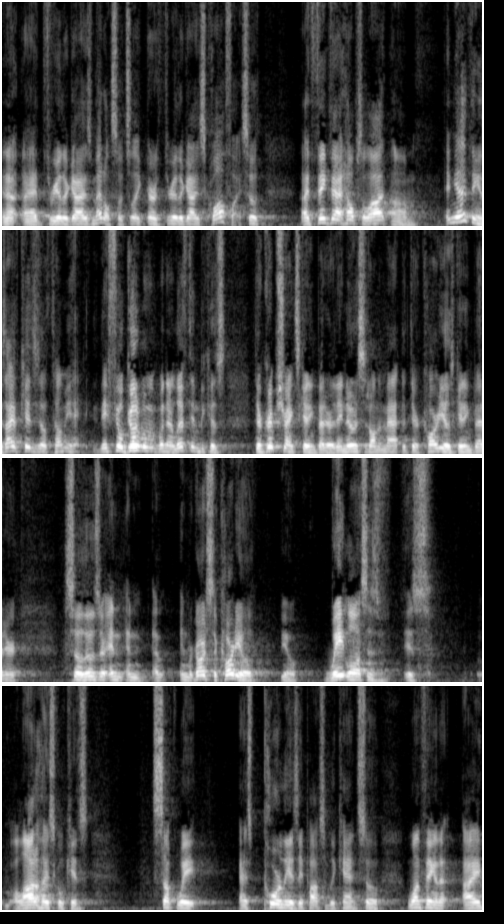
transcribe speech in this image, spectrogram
and I, I, had three other guys medal. So it's like, or three other guys qualify. So I think that helps a lot. Um, and the other thing is, I have kids that'll tell me hey, they feel good when, when they're lifting because their grip strength's getting better. They notice it on the mat that their cardio is getting better. So those are and and uh, in regards to cardio, you know, weight loss is is a lot of high school kids suck weight as poorly as they possibly can. So one thing that I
